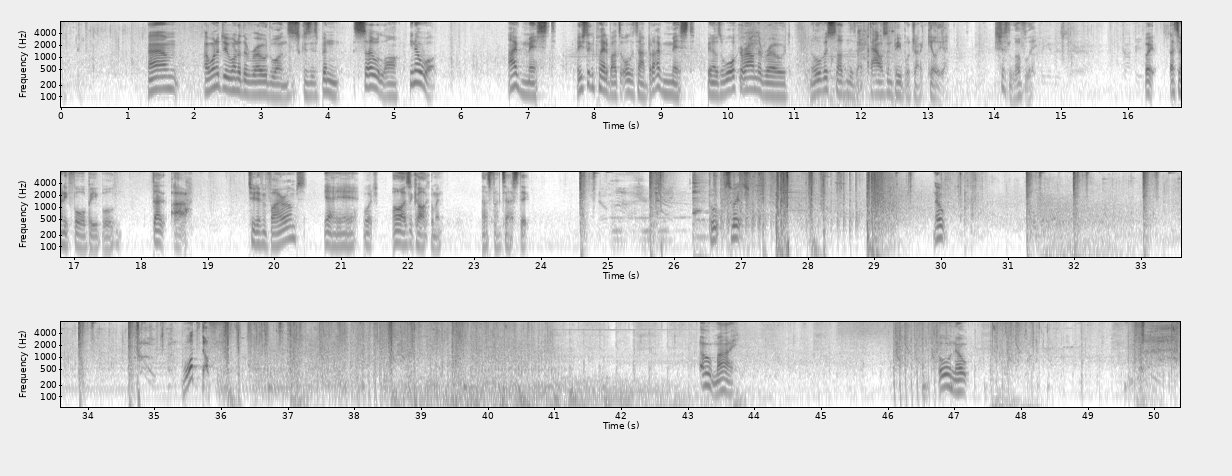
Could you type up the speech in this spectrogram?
Um, I want to do one of the road ones because it's been so long. You know what? I've missed. I used to complain about it all the time, but I've missed being able to walk around the road and all of a sudden there's a thousand people trying to kill you. It's just lovely. Wait, that's only four people. That ah, two different firearms. Yeah, yeah, yeah. Watch. Oh, there's a car coming. That's fantastic. Oop, switch. Nope. What the Oh my. Oh no.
